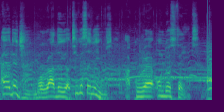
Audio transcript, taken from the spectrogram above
Ayodeji Morade, your TVC News, Akure, Ondo State.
